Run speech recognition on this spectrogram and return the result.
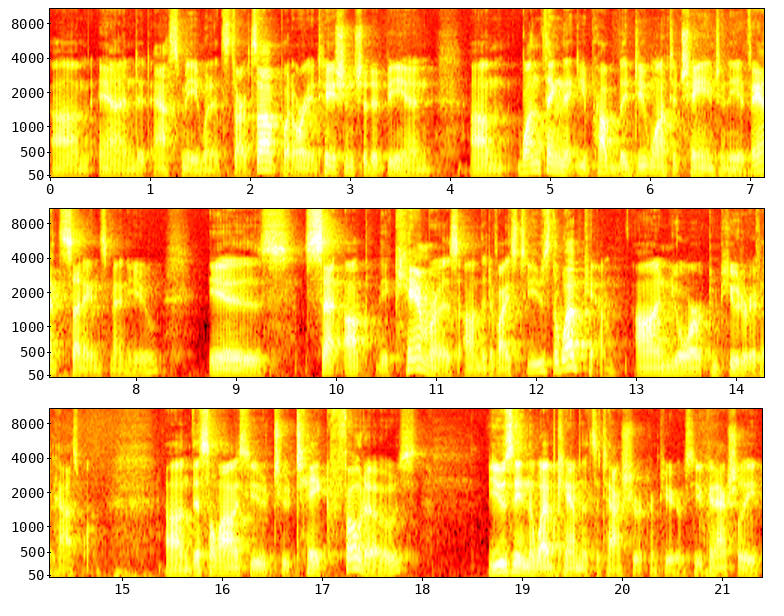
um, and it asks me when it starts up, what orientation should it be in. Um, one thing that you probably do want to change in the advanced settings menu is set up the cameras on the device to use the webcam on your computer if it has one. Um, this allows you to take photos using the webcam that's attached to your computer. So you can actually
